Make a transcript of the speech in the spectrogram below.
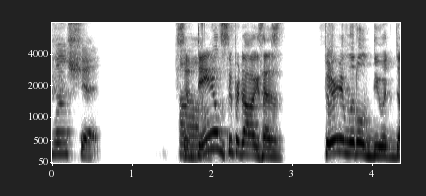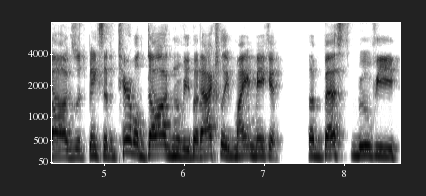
Well, shit. So Oh. Daniel Super Dogs has very little to do with dogs, which makes it a terrible dog movie, but actually might make it the best movie.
